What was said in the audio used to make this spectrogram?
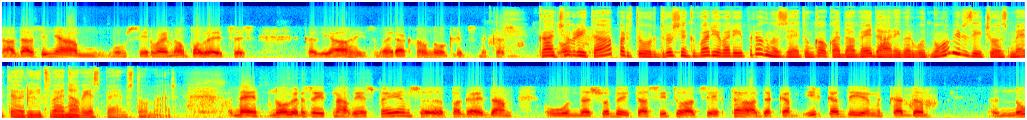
tādā ziņā mums ir vai nav paveicies. Uh, ka jā, vairāk nav nokritis nekas. Kāda šobrīd tā aparatūra? Droši vien, ka var jau arī prognozēt un kaut kādā veidā arī varbūt novirzīt šos meteorītus, vai nav iespējams tomēr? Nē, novirzīt nav iespējams eh, pagaidām, un eh, šobrīd tā situācija ir tāda, ka ir gadījumi, kad uh, nu,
